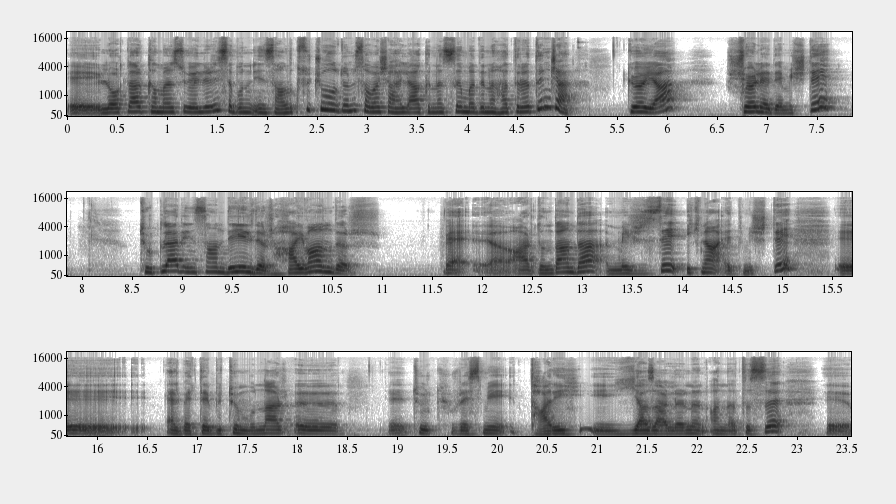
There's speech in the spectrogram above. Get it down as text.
E, Lordlar Kamerası üyeleri ise bunun insanlık suçu olduğunu, savaş ahlakına sığmadığını hatırlatınca göya şöyle demişti. Türkler insan değildir, hayvandır ve e, ardından da meclisi ikna etmişti. E, elbette bütün bunlar e, e, Türk resmi tarih e, yazarlarının anlatısı. E,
